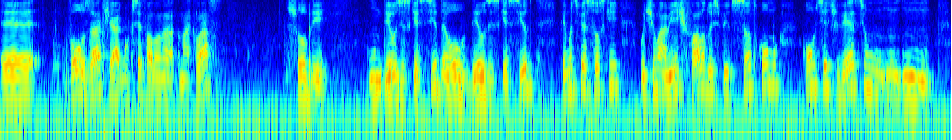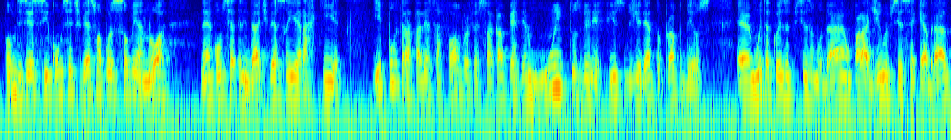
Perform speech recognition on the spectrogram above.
é, vou usar, Tiago, o que você falou na, na classe, sobre um Deus esquecido, ou Deus esquecido, tem muitas pessoas que ultimamente falam do Espírito Santo como, como se ele tivesse um, um, um, vamos dizer assim, como se tivesse uma posição menor, né, como se a trindade tivesse uma hierarquia. E por tratar dessa forma, professor, acaba perdendo muitos benefícios direto do próprio Deus. É muita coisa que precisa mudar, um paradigma precisa ser quebrado,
